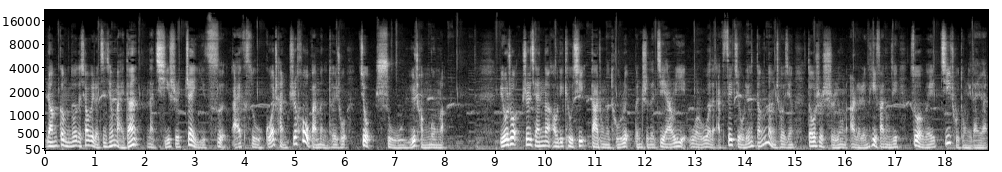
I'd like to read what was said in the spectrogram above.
让更多的消费者进行买单，那其实这一次 X5 国产之后版本的推出就属于成功了。比如说之前的奥迪 Q7、大众的途锐、奔驰的 GLE、沃尔沃的 XC90 等等车型，都是使用了 2.0T 发动机作为基础动力单元。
